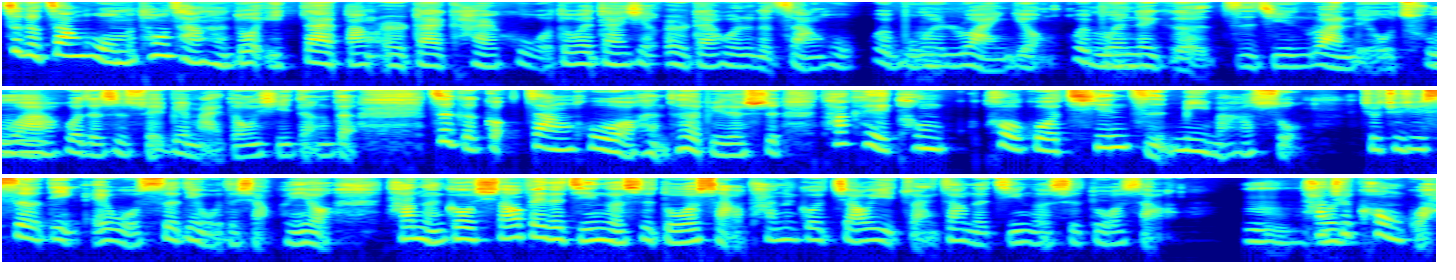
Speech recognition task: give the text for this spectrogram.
这个账户，我们通常很多一代帮二代开户，我都会。担心二代或那个账户会不会乱用，嗯、会不会那个资金乱流出啊，嗯、或者是随便买东西等等。这个账户很特别的是，它可以通透过亲子密码锁，就去去设定。诶，我设定我的小朋友，他能够消费的金额是多少？他能够交易转账的金额是多少？嗯，他去控管。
